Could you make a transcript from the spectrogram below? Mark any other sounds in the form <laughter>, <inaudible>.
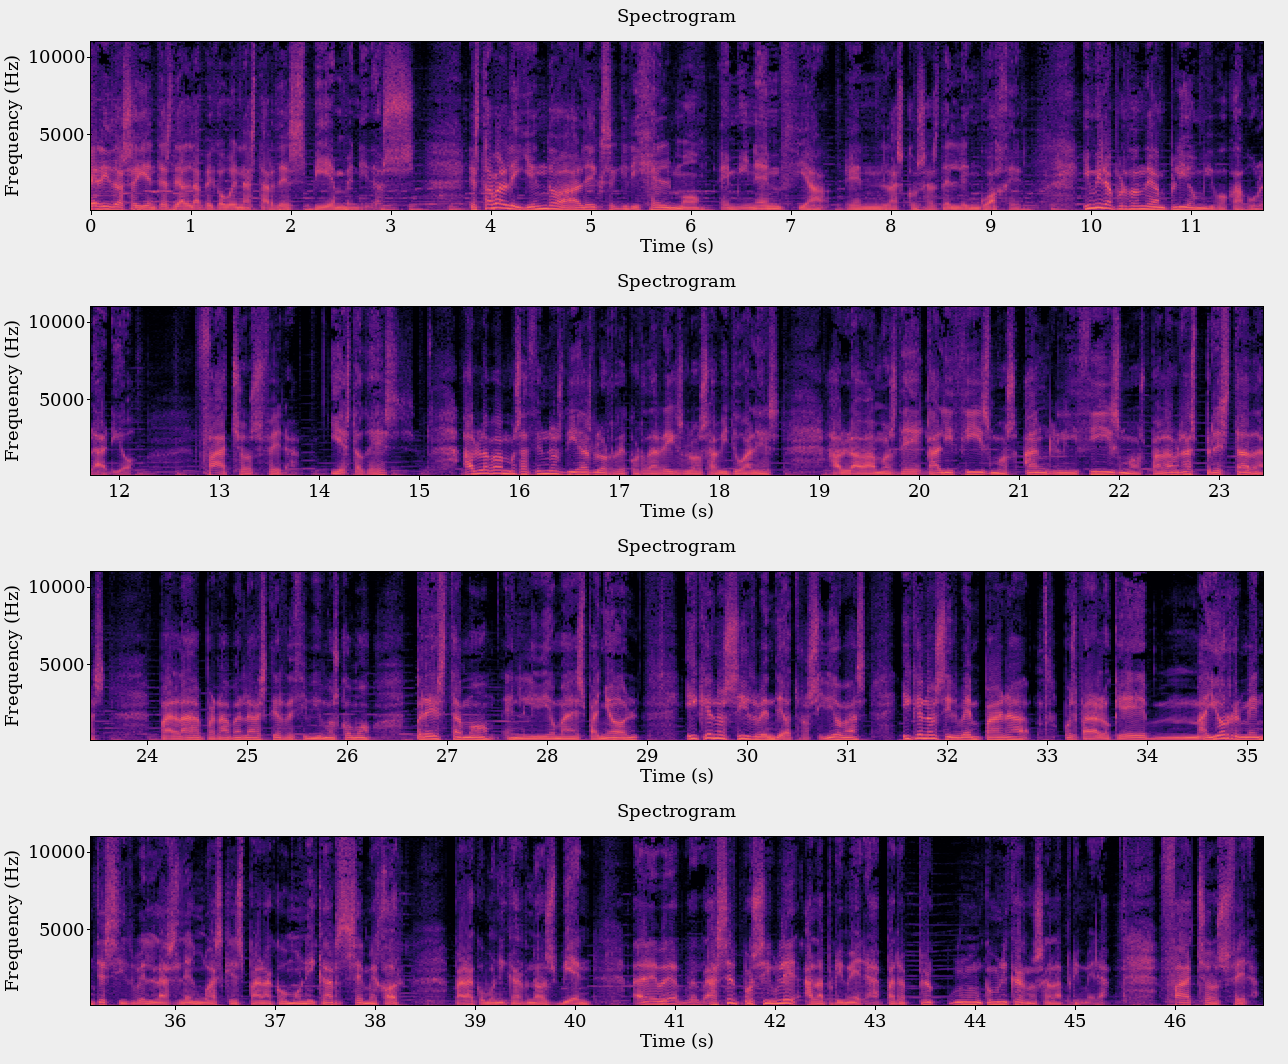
Queridos oyentes de Aldapeco, buenas tardes, bienvenidos. Estaba leyendo a Alex Grigelmo, eminencia en las cosas del lenguaje, y mira por dónde amplío mi vocabulario. Fachosfera. ¿Y esto qué es? Hablábamos hace unos días, los recordaréis los habituales, hablábamos de galicismos, anglicismos, palabras prestadas, palabras que recibimos como préstamo en el idioma español y que nos sirven de otros idiomas y que nos sirven para pues para lo que mayormente sirven las lenguas que es para comunicarse mejor, para comunicarnos bien, eh, a ser posible a la primera, para mm, comunicarnos a la primera. Fachosfera.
